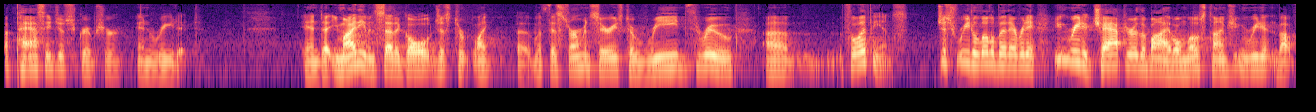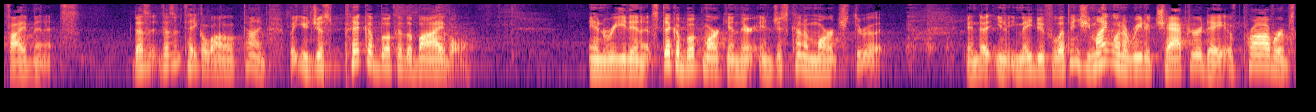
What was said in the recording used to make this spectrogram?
a passage of Scripture and read it. And uh, you might even set a goal just to, like uh, with this sermon series, to read through uh, Philippians. Just read a little bit every day. You can read a chapter of the Bible. Most times you can read it in about five minutes. Doesn't, doesn't take a lot of time. But you just pick a book of the Bible and read in it. Stick a bookmark in there and just kind of march through it. And you know, you may do Philippians. You might want to read a chapter a day of Proverbs.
